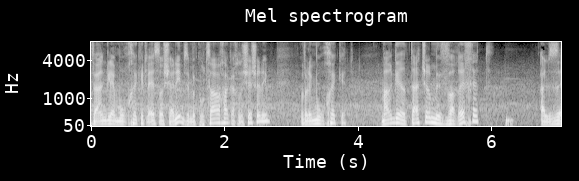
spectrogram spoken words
ואנגליה מורחקת לעשר שנים, זה מקוצר אחר כך לשש שנים, אבל היא מורחקת. מרגרט תאצ'ר מברכת על זה.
